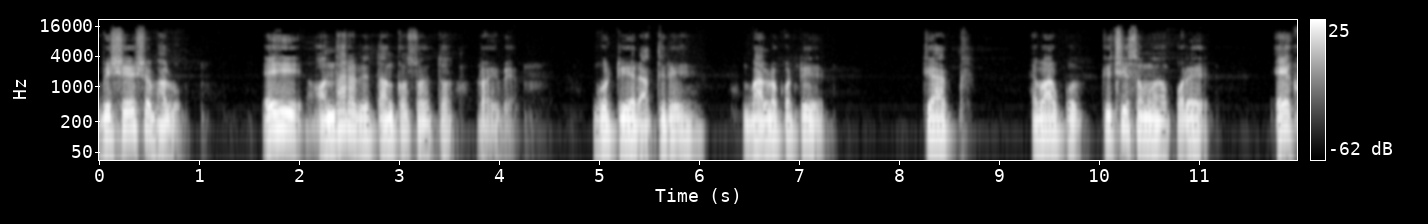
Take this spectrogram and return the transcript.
ବିଶେଷ ଭାଲୁ। ଏହି ଅନ୍ଧାରରେ ତାଙ୍କ ସହିତ ରହିବେ। ଗୋଟିଏ ରାତିରେ ବାଲକଟି ତ୍ୟାଗ ହେବାକୁ କିଛି ସମୟ ପରେ ଏକ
